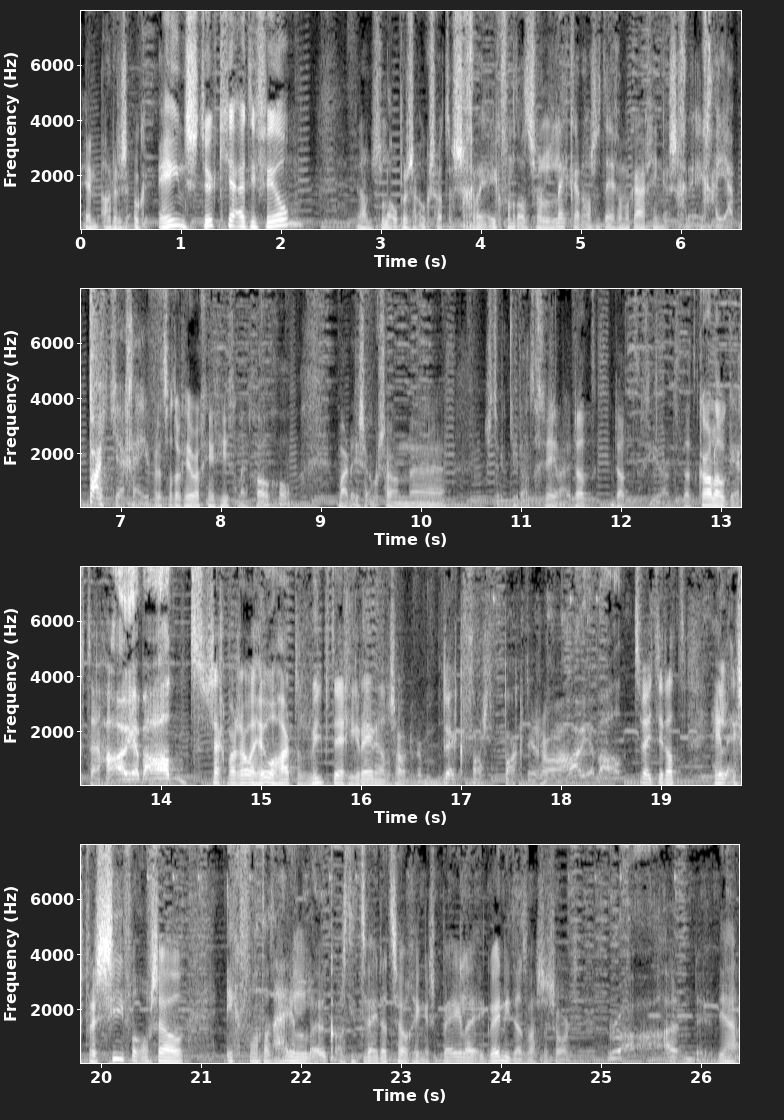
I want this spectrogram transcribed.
En oh, er is ook één stukje uit die film. En dan lopen ze ook zo te schreeuwen. Ik vond het altijd zo lekker als ze tegen elkaar gingen schreeuwen. Ga je een padje geven. Dat zat ook heel erg in Giegel en Gogel. Maar er is ook zo'n eh, stukje dat Gerard, dat, dat, Gerard, dat Carlo ook echt... eh, hou je mond! Zeg maar zo heel hard riep tegen iedereen. En dan zo de bek vastpakte en zo... Hou je mond! Weet je, dat heel expressieve of zo. Ik vond dat heel leuk als die twee dat zo gingen spelen. Ik weet niet, dat was een soort... Ja,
